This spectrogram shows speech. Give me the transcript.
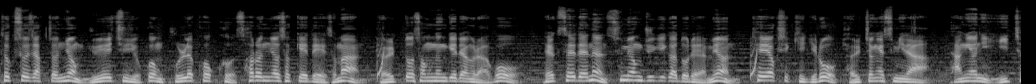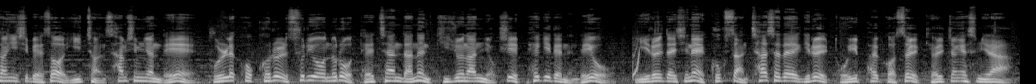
특수작전용 UH-60 블랙호크 36개에 대해서만 별도 성능 개량을 하고 100세대는 수명 주기가 도래하면 퇴역시키기로 결정했습니다. 당연히 2020에서 2030년대에 블랙호크를 수리온으로 대체한다는 기존안 역시 폐기됐는데요. 이를 대신해 국산 차세대 헬기를 도입할 것을 결정했습니다.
